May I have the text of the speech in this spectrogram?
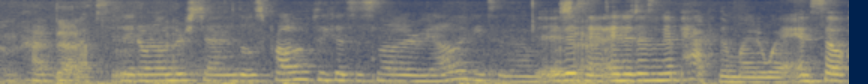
um, had that. Absolutely. They don't understand those problems because it's not a reality to them. It isn't, and it doesn't impact them right away. And so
